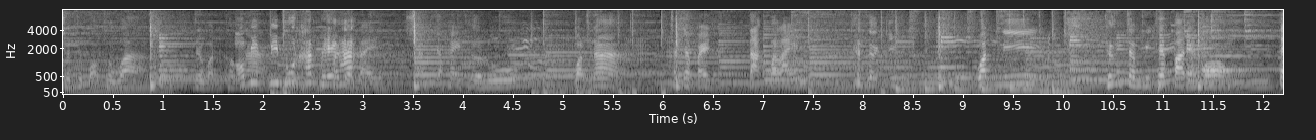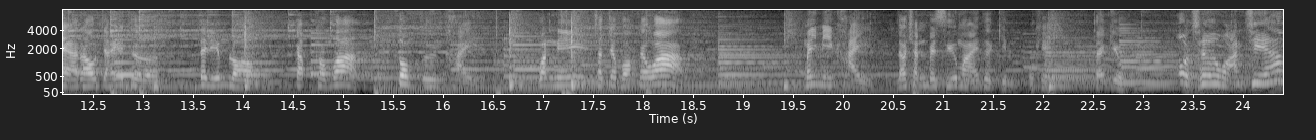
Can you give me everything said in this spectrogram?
ฉันจะบอกเธอว่า ในวันข้างหอ๋อน้ามีมีพูดขั้นเพลงไม่ฮะเป็นไร ฉันจะให้เธอรู้วันหน้า ฉันจะไปตักปลาไหลให้เธอกิน วันนี้ถึงจะมีแค่ปลาแดงมอง แต่เราจะให้เธอได้ลิ้มลองกับคำว่าต้มอึ่งไข่ วันนี้ฉันจะบอกแค่ว่าไม่มีไข่แล้วฉันไปซื้อมาให้เธอกิน โอเค thank you โอ้เธอหวานเชียว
